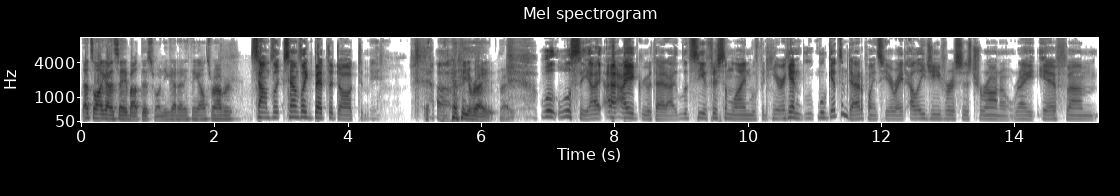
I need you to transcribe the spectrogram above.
that's all I got to say about this one. You got anything else, Robert? Sounds like sounds like bet the dog to me. Uh, You're right, right. We'll we'll see. I, I, I agree with that. I, let's see if there's some line movement here. Again, we'll get some data points here, right? LAG versus Toronto, right? If um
